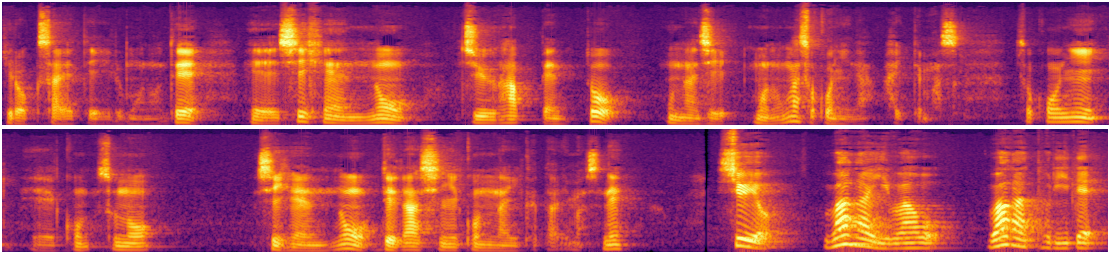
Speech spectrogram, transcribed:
記録されているもので、えー、詩篇の18編と同じものがそこに入ってます。そこに、えー、その詩篇の出だしにこんな言い方ありますね。主よ、我が岩を、我が砦、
